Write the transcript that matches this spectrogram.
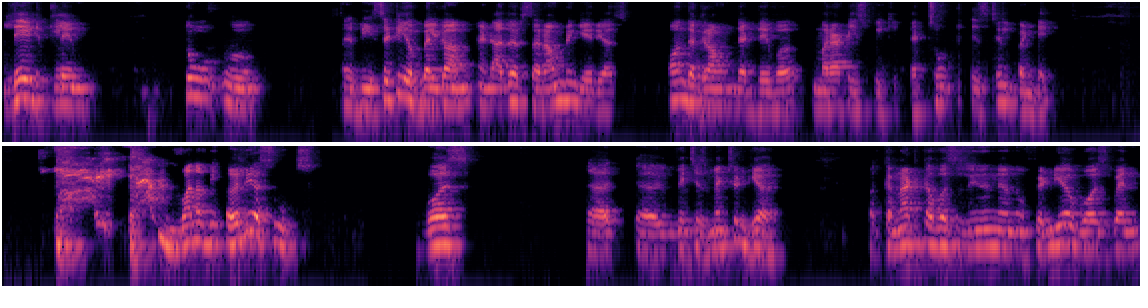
laid claim to uh, the city of Belgaum and other surrounding areas on the ground that they were Marathi speaking. That suit is still pending. One of the earlier suits was, uh, uh, which is mentioned here, uh, Karnataka versus Union of India was when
